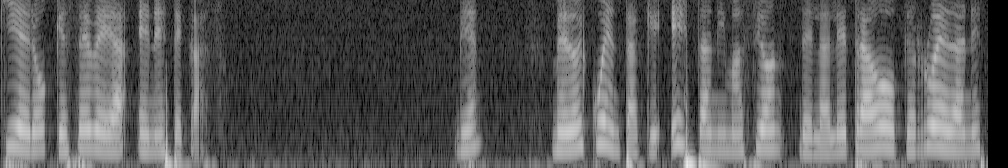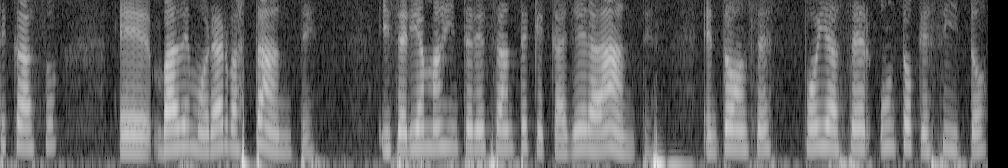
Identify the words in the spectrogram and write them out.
quiero que se vea en este caso. Bien, me doy cuenta que esta animación de la letra O que rueda en este caso eh, va a demorar bastante y sería más interesante que cayera antes. Entonces voy a hacer un toquecito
